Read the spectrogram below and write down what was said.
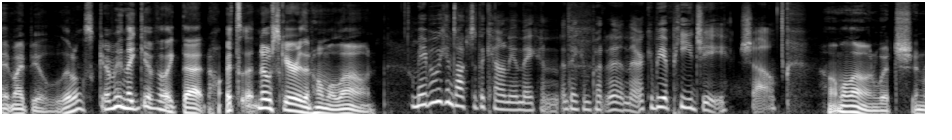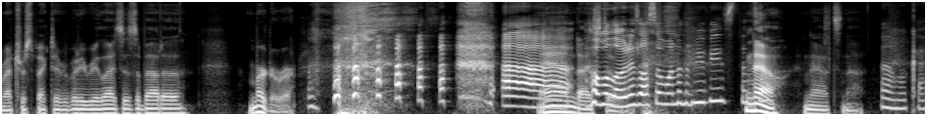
It might be a little scary. I mean, they give like that. It's no scarier than Home Alone. maybe we can talk to the county and they can they can put it in there. It could be a PG show. Home Alone, which in retrospect everybody realizes about a murderer. and I Home still- Alone is also one of the movies. that's- No, no, it's not. Oh, okay.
